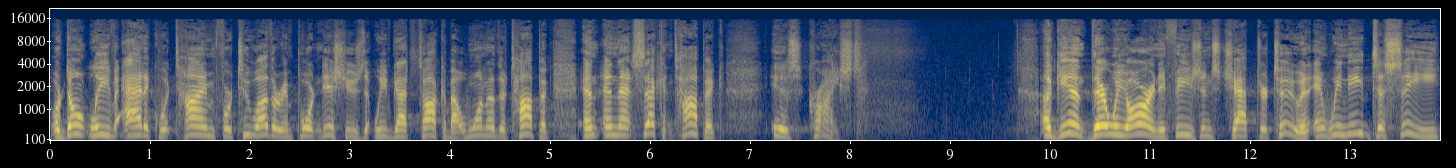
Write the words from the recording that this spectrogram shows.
or don't leave adequate time for two other important issues that we've got to talk about. One other topic, and, and that second topic is Christ. Again, there we are in Ephesians chapter 2, and, and we need to see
